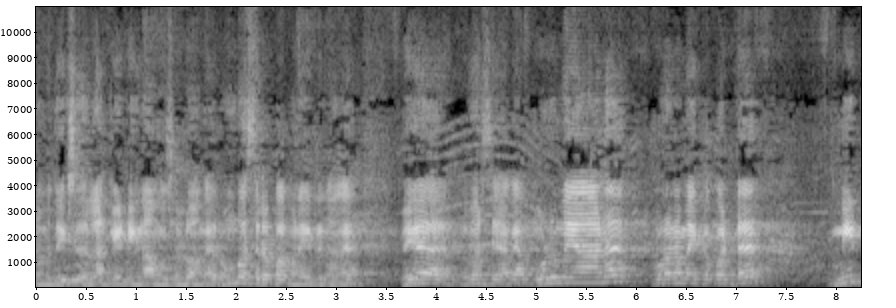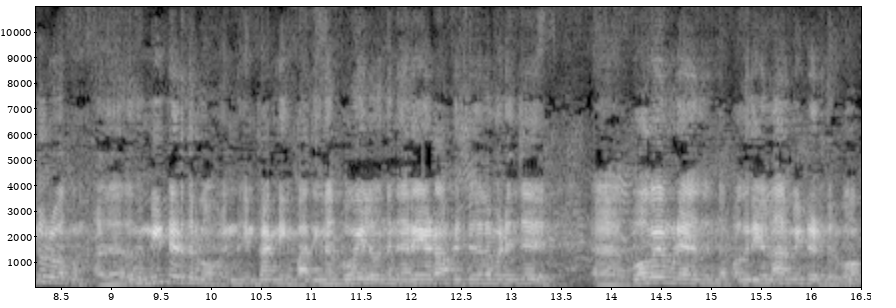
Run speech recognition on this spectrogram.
நம்ம தீட்சிதெல்லாம் கேட்டிங்கன்னா அவங்க சொல்லுவாங்க. ரொம்ப சிறப்பாக பண்ணிகிட்டு இருக்காங்க. மிக விமர்சையாக முழுமையான புனரமைக்கப்பட்ட மீட்டுருவாக்கம் அது வந்து மீட்டு எடுத்திருக்கோம். இன்ஃபேக்ட் நீங்க பாத்தீங்கன்னா கோயில வந்து நிறைய இடம் அப்படி சிதலம் அடைஞ்சு போகவே முடியாத இந்த பகுதியெல்லாம் மீட்டு எடுத்திருக்கோம்.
